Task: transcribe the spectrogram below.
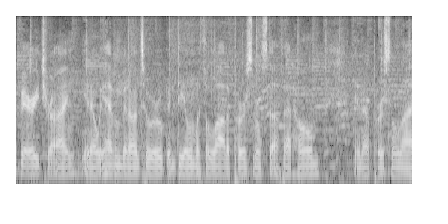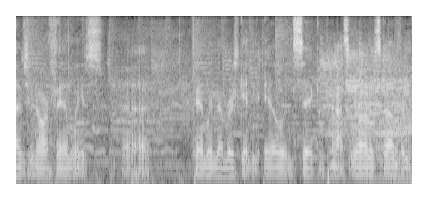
very trying. You know, we haven't been on tour. We've been dealing with a lot of personal stuff at home in our personal lives. You know, our families, uh, family members getting ill and sick and passing on and stuff. And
